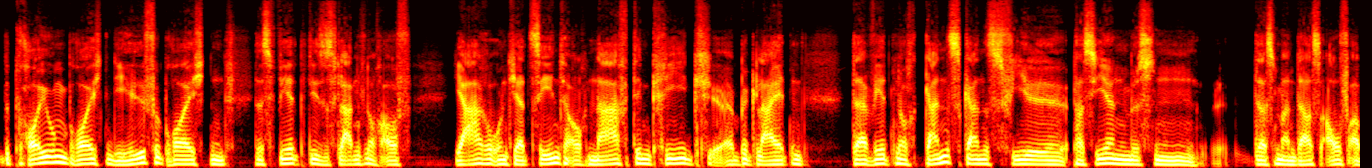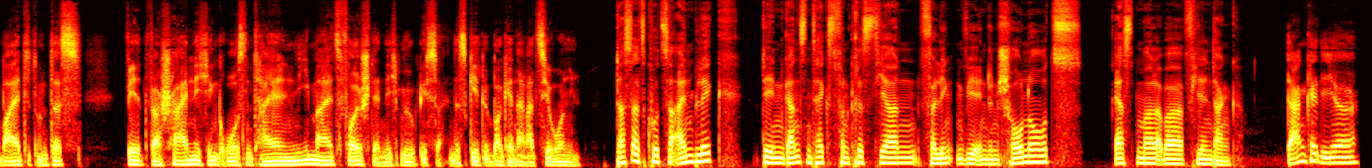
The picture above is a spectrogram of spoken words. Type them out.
Betreuung bräuchten, die Hilfe bräuchten. Das wird dieses Land noch auf Jahre und Jahrzehnte auch nach dem Krieg äh, begleiten. Da wird noch ganz, ganz viel passieren müssen, dass man das aufarbeitet und das wird wahrscheinlich in großen Teilen niemals vollständig möglich sein. Das geht über Generationen. Das als kurzer Einblick. Den ganzen Text von Christian verlinken wir in den Show Notes. Erstmal aber vielen Dank. Danke dir.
